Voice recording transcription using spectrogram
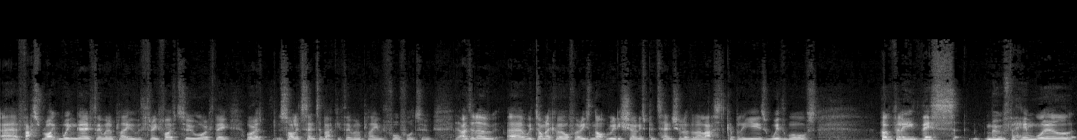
uh, fast right winger if they want to play with 3-5-2 or if they or a solid centre back if they want to play with 4-4-2. I don't know uh, with Dominic Iorfa he's not really shown his potential over the last couple of years with Wolves. Hopefully this move for him will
